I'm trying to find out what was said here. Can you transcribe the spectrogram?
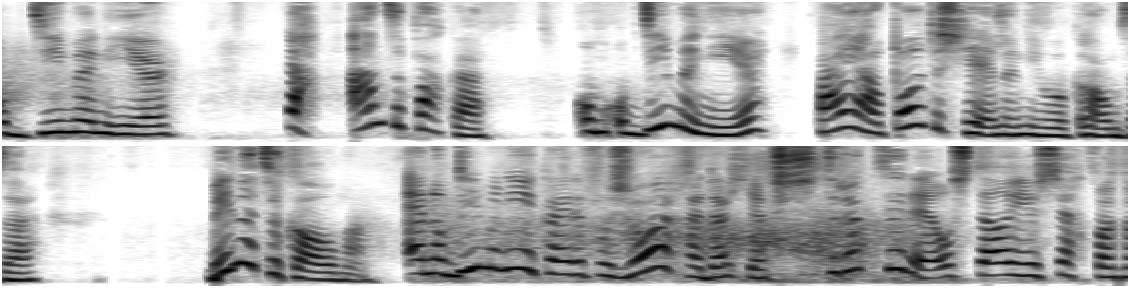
op die manier ja, aan te pakken. Om op die manier bij jouw potentiële nieuwe klanten binnen te komen. En op die manier kan je ervoor zorgen dat je structureel, stel je zegt van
